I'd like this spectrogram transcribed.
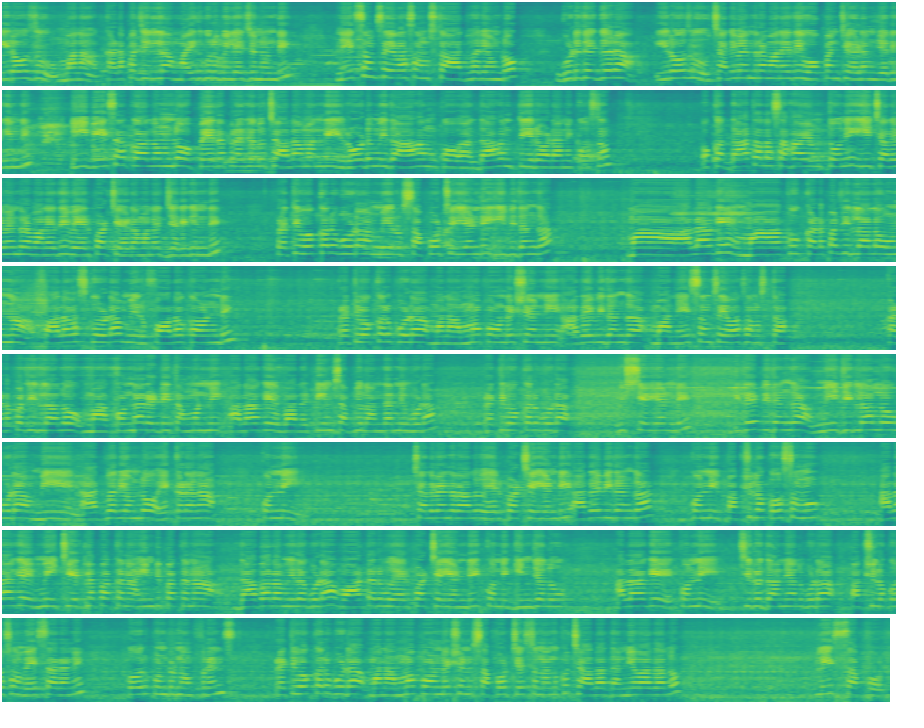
ఈరోజు మన కడప జిల్లా మైదుగురు విలేజ్ నుండి నేసం సేవా సంస్థ ఆధ్వర్యంలో గుడి దగ్గర ఈరోజు చలివేంద్రం అనేది ఓపెన్ చేయడం జరిగింది. ఈ వేసవకాలంలో పేద ప్రజలు చాలామంది రోడ్డు మీద ఆహం కో దాహం తీరవడానికి కోసం ఒక దాతల సహాయంతో ఈ చలివేంద్రం అనేది ఏర్పాటు చేయడం అనేది జరిగింది. ప్రతి ఒక్కరు కూడా మీరు సపోర్ట్ చేయండి. ఈ విధంగా మా అలాగే మాకు కడప జిల్లాలో ఉన్న ఫాలోవర్స్ కూడా మీరు ఫాలో కావండి ప్రతి ఒక్కరు కూడా మన అమ్మ ఫౌండేషన్ని అదేవిధంగా మా నేసం సేవా సంస్థ కడప జిల్లాలో మా కొండారెడ్డి తమ్ముడిని అలాగే వాళ్ళ టీం సభ్యులందరినీ కూడా ప్రతి ఒక్కరు కూడా విష్ చేయండి. ఇదే విధంగా మీ జిల్లాలో కూడా మీ ఆధ్వర్యంలో ఎక్కడైనా కొన్ని చలవేంద్రాలు ఏర్పాటు చేయండి. అదేవిధంగా కొన్ని పక్షుల కోసము అలాగే మీ చెట్ల పక్కన ఇంటి పక్కన డాబాల మీద కూడా వాటర్ ఏర్పాటు చేయండి. కొన్ని గింజలు అలాగే కొన్ని చిరుధాన్యాలు కూడా పక్షుల కోసం వేస్తారని కోరుకుంటున్నాం ఫ్రెండ్స్. ప్రతి ఒక్కరు కూడా మన అమ్మ ఫౌండేషన్ సపోర్ట్ చేస్తున్నందుకు చాలా ధన్యవాదాలు. Please support.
